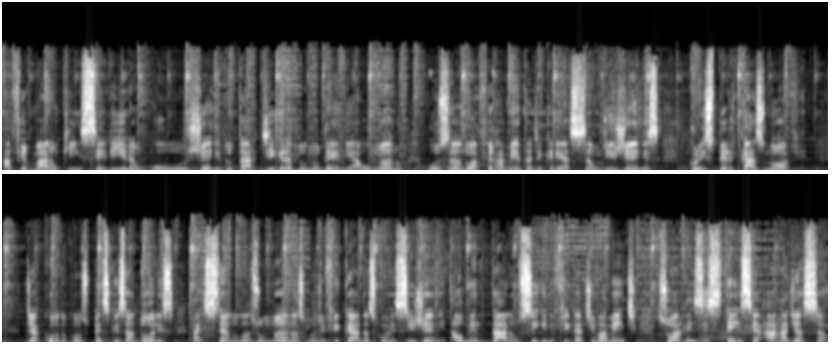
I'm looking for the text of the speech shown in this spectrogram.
afirmaram que inseriram o gene do tardígrado no DNA humano usando a ferramenta de criação de genes CRISPR-Cas9. De acordo com os pesquisadores, as células humanas modificadas com esse gene aumentaram significativamente sua resistência à radiação.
